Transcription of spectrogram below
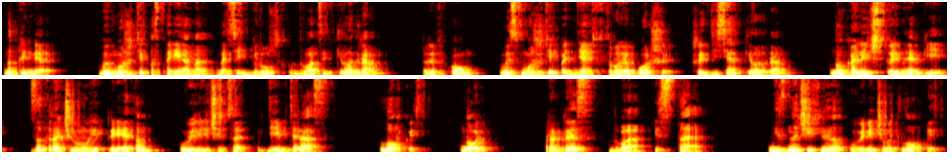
Например, вы можете постоянно носить груз в 20 кг. Рывком вы сможете поднять втрое больше, 60 кг, но количество энергии, затрачиваемой при этом, увеличится в 9 раз. Ловкость – 0. Прогресс – 2 из 100. Незначительно увеличивать ловкость.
